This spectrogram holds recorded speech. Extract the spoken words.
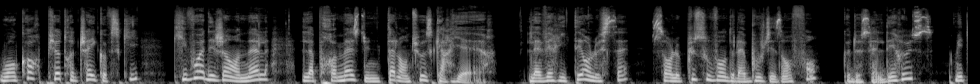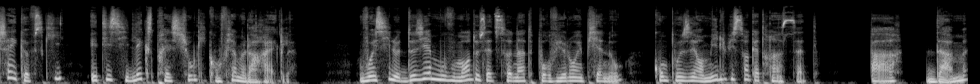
ou encore Piotr Tchaïkovski, qui voit déjà en elle la promesse d'une talentueuse carrière. La vérité, on le sait, sort le plus souvent de la bouche des enfants que de celle des Russes, mais Tchaïkovski est ici l'expression qui confirme la règle. Voici le deuxième mouvement de cette sonate pour violon et piano, composée en 1887 par Dame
